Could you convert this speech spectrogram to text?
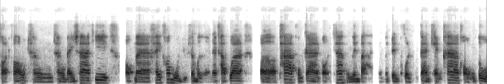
สอดคล้องกับทางทางแบงค์ชาติที่ออกมาให้ข้อมูลอยู่เสมอนะครับว่าภาพของการอ่อนค่าของเงินบาท มันเป็นผลของการแข่งค่าของตัว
